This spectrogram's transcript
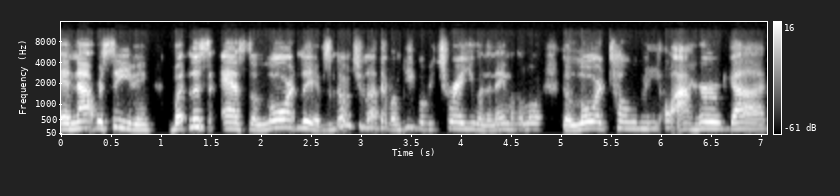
and not receiving. But listen, as the Lord lives, and don't you love that when people betray you in the name of the Lord? The Lord told me, oh, I heard God,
